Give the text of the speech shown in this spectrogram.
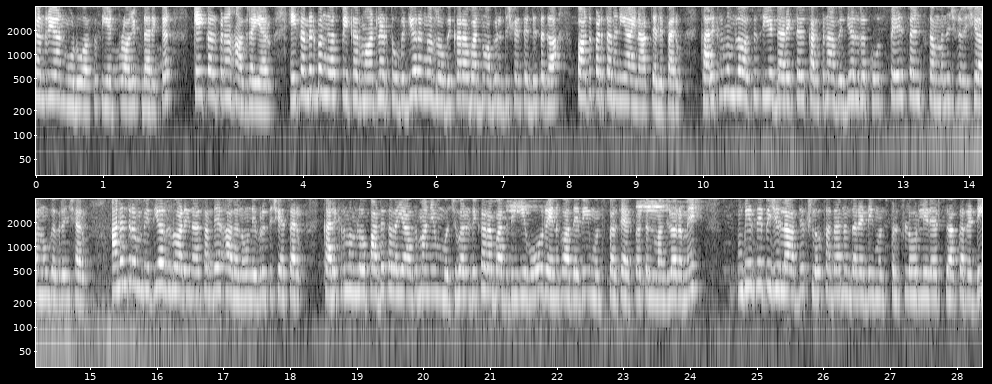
చంద్రయాన్ మూడు associate project director K Kalpana హాజరయ్యారు. ఈ సందర్భంగా స్పీకర్ మాట్లాడుతూ విద్యారంగంలో వికారాబాద్ను అభివృద్ధి చేసే దిశగా పాటుపడతానని ఆయన తెలిపారు. కార్యక్రమంలో అసోసియేట్ డైరెక్టర్ కల్పన విద్యార్థులకు స్పేస్ సైన్స్ సంబంధించిన విషయాలను వివరించారు. అనంతరం విద్యార్థులు అడిగిన సందేహాలను నివృత్తి చేశారు. కార్యక్రమంలో పాఠశాల యాజమాన్యం ఉజ్వల్ వికారాబాద్ డిఈఓ రేణుకాదేవి మున్సిపల్ చైర్పర్సన్ మంజుల రమేష్ బీజేపీ జిల్లా అధ్యక్షులు సదానందరెడ్డి మున్సిపల్ ఫ్లోర్ లీడర్ సుధాకర్ రెడ్డి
